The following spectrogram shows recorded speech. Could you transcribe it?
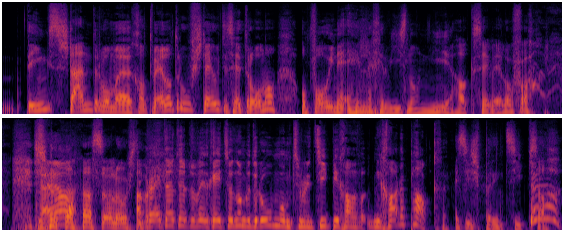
Velo-Dings-Ständer, wo man kann die Velo draufstellen Das hat er auch noch, obwohl ich ihn ehrlicherweise noch nie habe gesehen Velo fahren. Ja, ja. so lustig. Aber da, da, da geht es nur darum, um zum Prinzip, ich kann mich packen. Es ist Prinzipsache. Ja,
